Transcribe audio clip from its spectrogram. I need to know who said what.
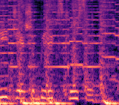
Speaker 1: DJ Shabir exclusive.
